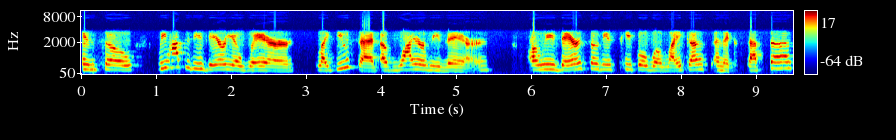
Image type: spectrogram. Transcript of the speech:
And so we have to be very aware, like you said, of why are we there? Are we there so these people will like us and accept us?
